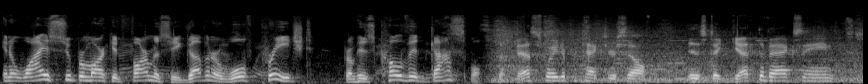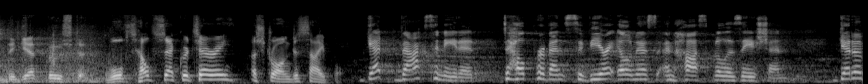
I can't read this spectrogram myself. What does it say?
In a Weis supermarket pharmacy, Governor Wolf preached from his COVID gospel. The best way to protect yourself is to get the vaccine, to get boosted. Wolf's health secretary, a strong disciple. Get vaccinated to help prevent severe illness and hospitalization. Get a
